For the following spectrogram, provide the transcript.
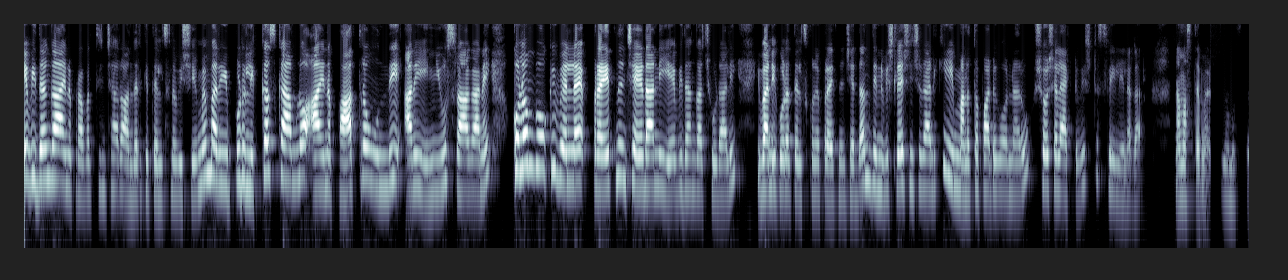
ఏ విధంగా ఆయన ప్రవర్తించారో అందరికీ తెలిసిన విషయమే. మరి ఇప్పుడు లిక్కర్ స్కామ్లో ఆయన పాత్ర ఉంది అని న్యూస్ రాగానే కొలంబోకి వెళ్ళే ప్రయత్నం చేయడాన్ని ఏ విధంగా చూడాలి? ఇవన్నీ కూడా తెలుసుకునే ప్రయత్నం చేద్దాం. దీన్ని విశ్లేషించడానికి మనతో పాటుగా ఉన్నారు సోషల్ యాక్టివిస్ట్ శ్రీలీల గారు. నమస్తే మేడం. నమస్తే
